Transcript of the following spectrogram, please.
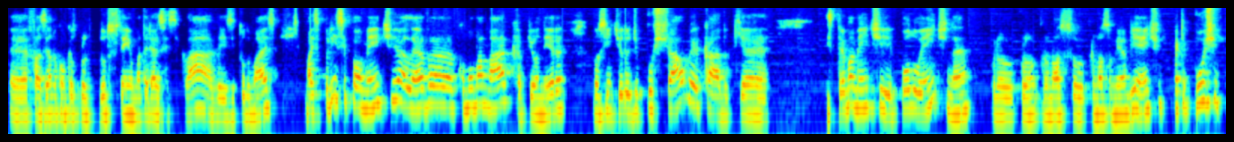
é, fazendo com que os produtos tenham materiais recicláveis e tudo mais, mas principalmente a leva como uma marca pioneira no sentido de puxar o mercado que é extremamente poluente, né, para o nosso, pro nosso meio ambiente, para que puxe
